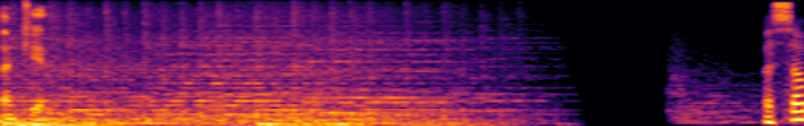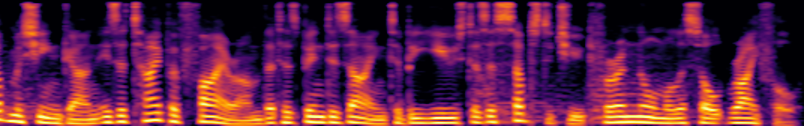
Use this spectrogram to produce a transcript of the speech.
Thank you. A submachine gun is a type of firearm that has been designed to be used as a substitute for a normal assault rifle.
